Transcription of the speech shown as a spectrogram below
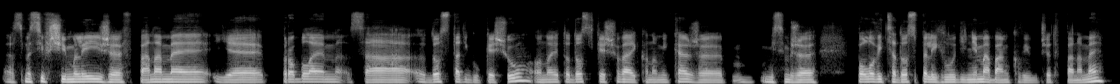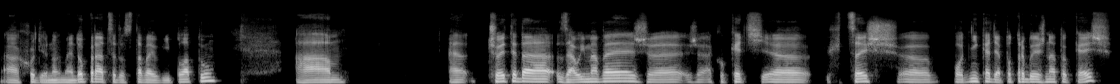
sme si všimli, že v Paname je problém sa dostať ku kešu. Ono je to dosť kešová ekonomika, že myslím, že polovica dospelých ľudí nemá bankový účet v Paname a chodia normálne do práce, dostávajú výplatu. A čo je teda zaujímavé, že, že ako keď uh, chceš uh, podnikať a potrebuješ na to cash,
